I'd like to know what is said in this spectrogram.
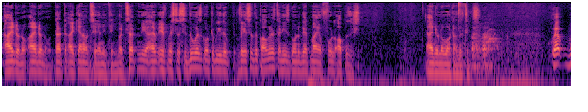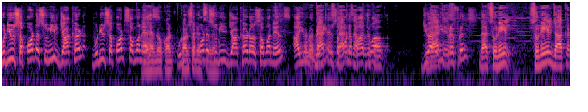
I don't know. I don't know. That I cannot say anything. But certainly, I, if Mr. Sidhu is going to be the face of the Congress, then he's going to get my full opposition. I don't know what other things. Well, would you support a Sunil Jakhar? Would you support someone else? I have no con- Would you support a Sunil Jakhar or someone else? Are you No, no, ready that to is- support a is up to the Bajwa? Do you have any is- preference? That Sunil, Sunil Jakhar,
